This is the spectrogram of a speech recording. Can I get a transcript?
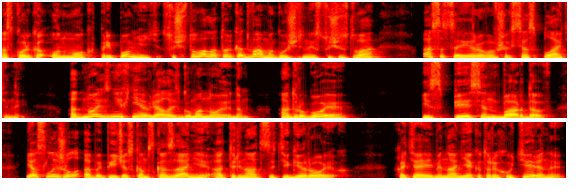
Насколько он мог припомнить, существовало только два могущественных существа, ассоциировавшихся с платиной. Одно из них не являлось гуманоидом, а другое... Из песен бардов я слышал об эпическом сказании о 13 героях. Хотя имена некоторых утеряны,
